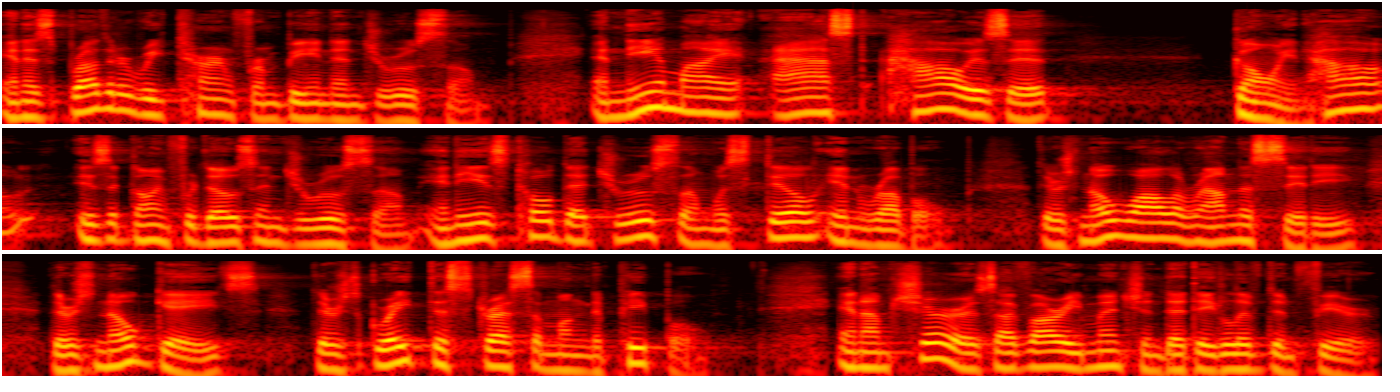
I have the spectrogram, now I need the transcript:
and his brother returned from being in Jerusalem. And Nehemiah asked, How is it going? How is it going for those in Jerusalem? And he is told that Jerusalem was still in rubble. There's no wall around the city, there's no gates, there's great distress among the people. And I'm sure, as I've already mentioned, that they lived in fear.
